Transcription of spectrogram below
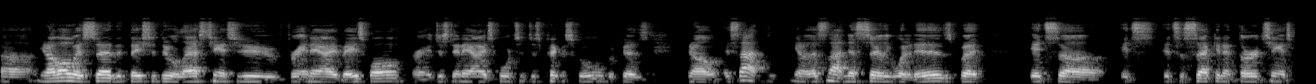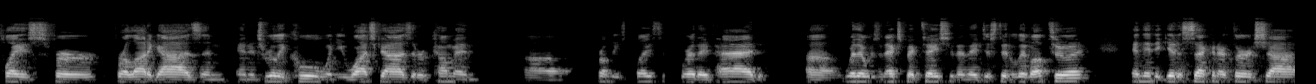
uh, you know I've always said that they should do a last chance U for NAIA baseball or just NAIA sports and just pick a school because you know, it's not, you know, that's not necessarily what it is, but it's uh, it's it's a second and third chance place for for a lot of guys, and and it's really cool when you watch guys that are coming uh, from these places where they've had uh, where there was an expectation and they just didn't live up to it, and then to get a second or third shot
